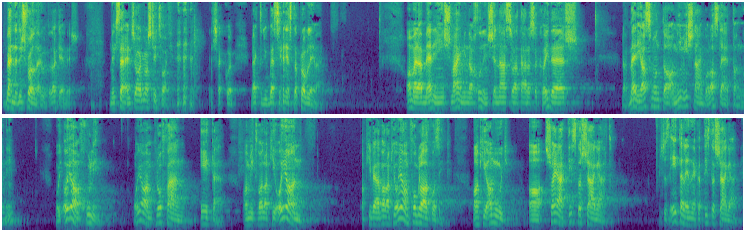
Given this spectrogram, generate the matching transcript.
benned is fölmerült a kérdés. Még szerencsé, hogy most itt vagy. és akkor meg tudjuk beszélni ezt a problémát. Amarab Meri is, máj mind a hulin se nászoltára a kaides. Rab Meri azt mondta, a mi misnánkból azt lehet tanulni, hogy olyan hulin, olyan profán étel, amit valaki olyan, akivel valaki olyan foglalkozik, aki amúgy a saját tisztaságát és az ételének a tisztaságát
